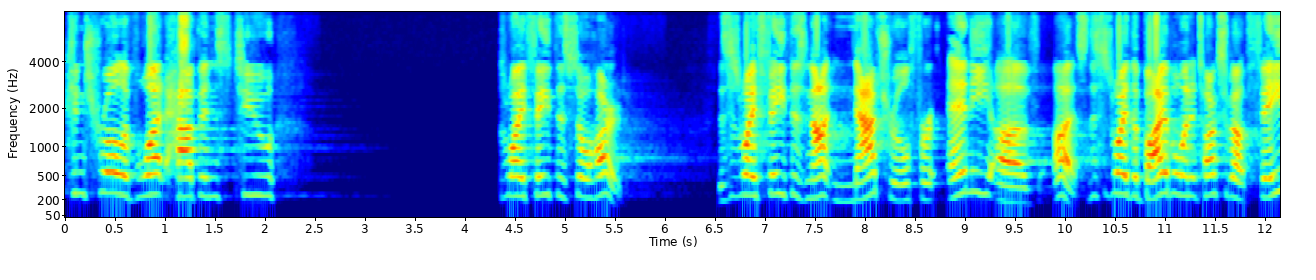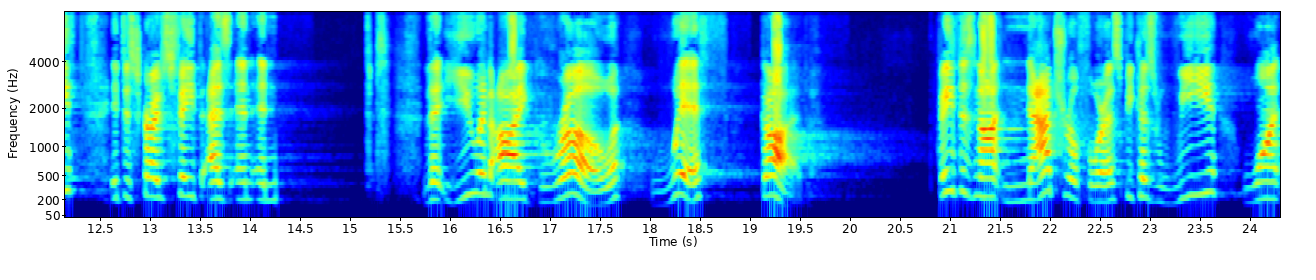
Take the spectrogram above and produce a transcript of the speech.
control of what happens to. This is why faith is so hard. This is why faith is not natural for any of us. This is why the Bible, when it talks about faith, it describes faith as an, an that you and I grow with God. Faith is not natural for us because we want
